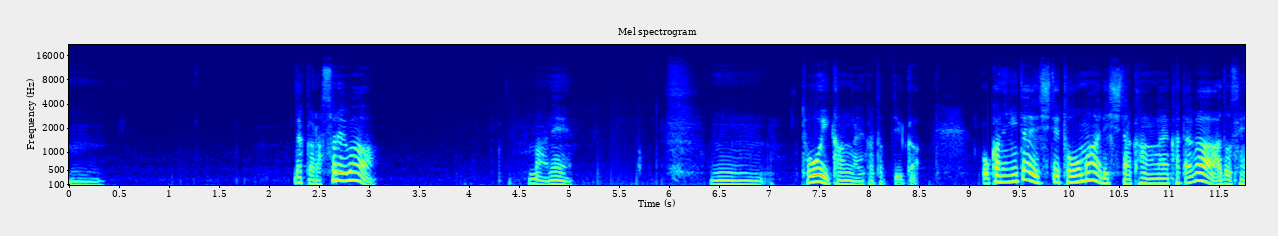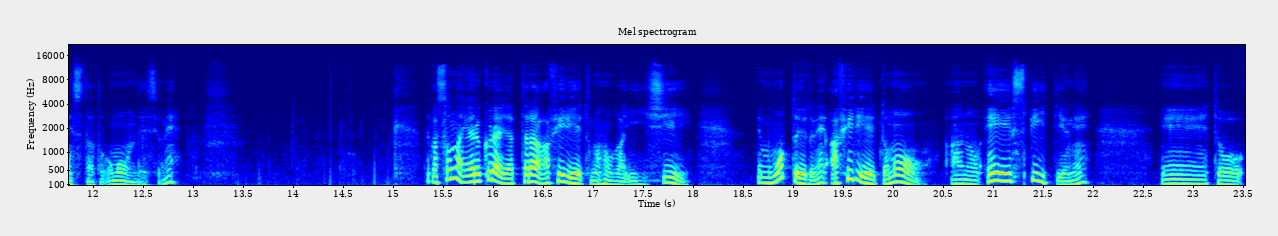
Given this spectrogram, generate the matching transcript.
うん。だからそれは、まあね、うん、遠い考え方っていうか、お金に対して遠回りした考え方がアドセンスだと思うんですよね。だからそんなんやるくらいだったらアフィリエイトの方がいいし、でももっと言うとね、アフィリエイトもあの ASP っていうね、えっ、ー、と、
